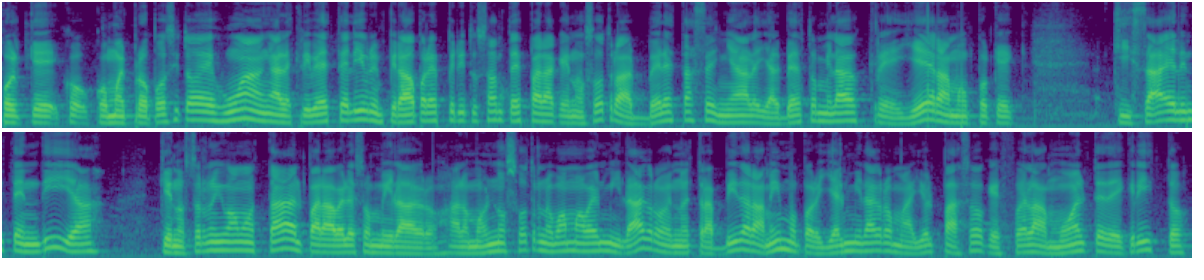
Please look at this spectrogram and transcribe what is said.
porque como el propósito de Juan al escribir este libro inspirado por el Espíritu Santo es para que nosotros al ver estas señales y al ver estos milagros creyéramos, porque quizá él entendía que nosotros no íbamos a estar para ver esos milagros. A lo mejor nosotros no vamos a ver milagros en nuestras vidas ahora mismo, pero ya el milagro mayor pasó, que fue la muerte de Cristo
